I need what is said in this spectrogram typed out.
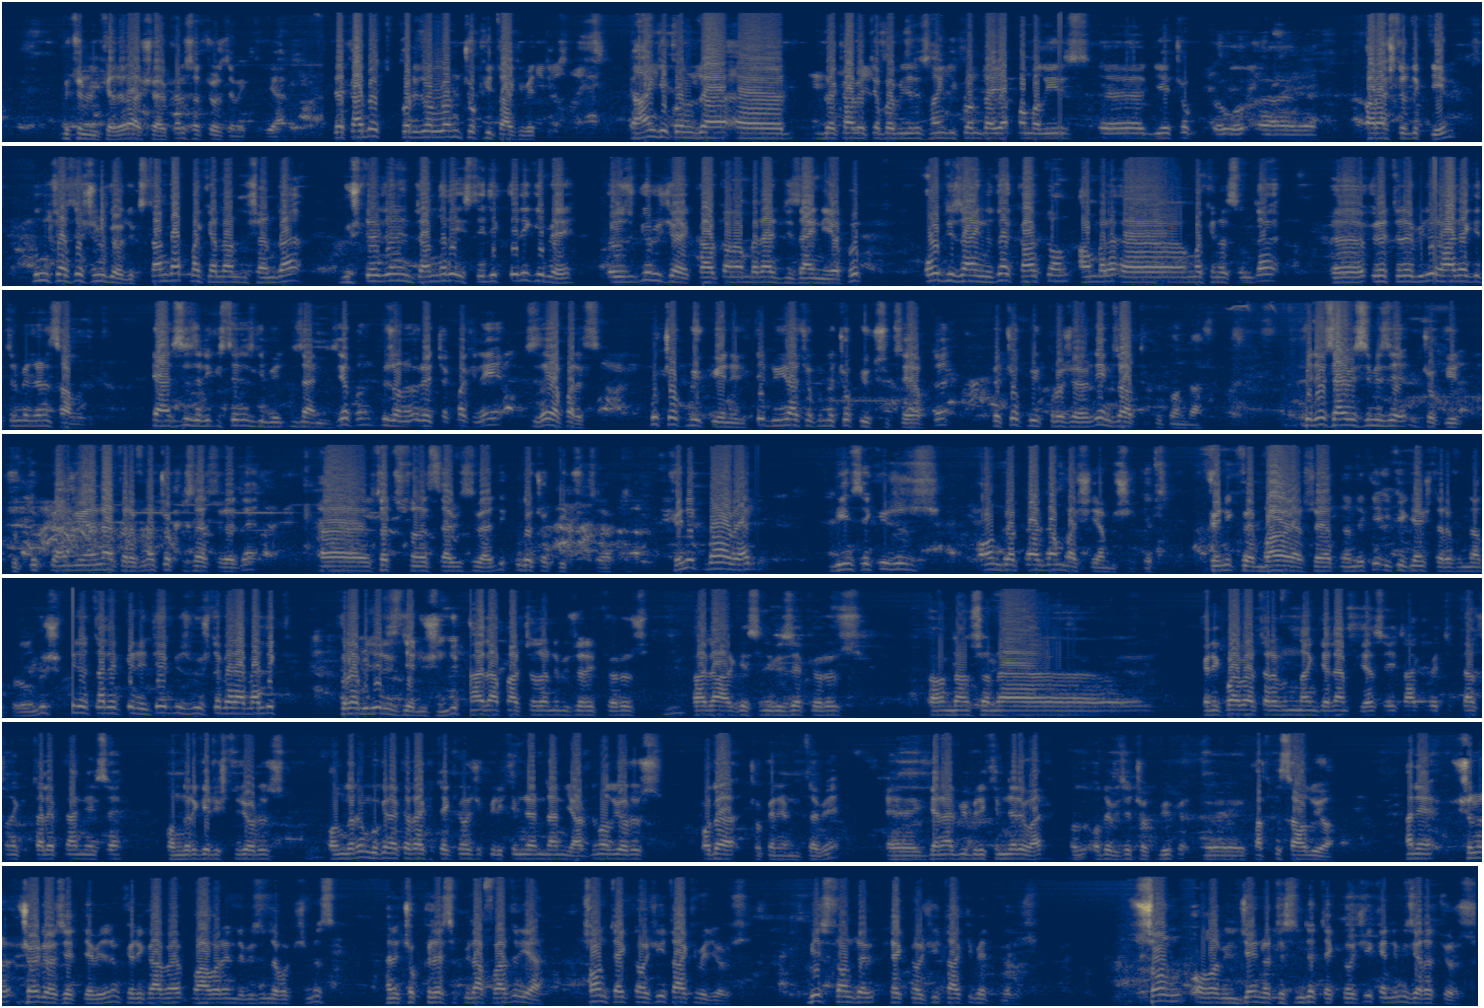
bütün ülkelere aşağı yukarı satıyoruz demektir yani. Rekabet koridorlarını çok iyi takip ettik. Ya hangi konuda e, rekabet yapabiliriz, hangi konuda yapmamalıyız e, diye çok e, e, araştırdık diyeyim. Bunun içerisinde şunu gördük. Standart makinelerin dışında müşterilerin canları istedikleri gibi özgürce karton ambalaj dizaynı yapıp o dizaynı da karton ambalaj e, makinesinde e, üretilebilir hale getirmelerini sağladık. Yani siz dedik istediğiniz gibi dizaynınızı yapın, biz onu üretecek makineyi size yaparız. Bu çok büyük bir yenilikti. Dünya çapında çok büyük sükse yaptı ve çok büyük projelerde imza attık bu konuda. Bir de servisimizi çok iyi tuttuk. Yani dünyanın her tarafına çok kısa sürede e, satış sonrası servisi verdik. Bu da çok büyük sükse yaptı. König Bauer 1814'lerden başlayan bir şirket. König ve Bauer soyadlarındaki iki genç tarafından kurulmuş. Bir de talep gelince biz bu işte beraberlik kurabiliriz diye düşündük. Hala parçalarını biz üretiyoruz. Hala argesini biz yapıyoruz. Ondan sonra König Bauer tarafından gelen piyasayı takip ettikten sonraki talepler neyse onları geliştiriyoruz. Onların bugüne kadarki teknolojik birikimlerinden yardım alıyoruz. O da çok önemli tabii. Ee, genel bir birikimleri var. O, o da bize çok büyük e, katkı sağlıyor. Hani şunu şöyle özetleyebilirim. König Bauer'in de bizim de bakışımız. Hani çok klasik bir laf vardır ya. Son teknolojiyi takip ediyoruz. Biz son te- teknolojiyi takip etmiyoruz. Son olabileceğin ötesinde teknolojiyi kendimiz yaratıyoruz.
